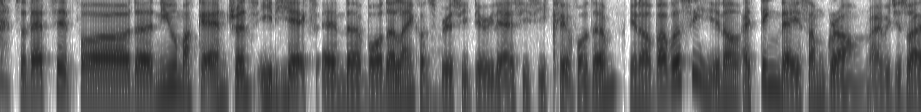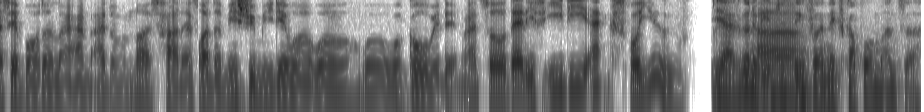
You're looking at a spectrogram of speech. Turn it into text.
so that's it for the new market entrance, EDX, and the borderline conspiracy theory that SEC cleared for them. You know, but we'll see. You know, I think there is some ground, right? Which is why I say borderline. I'm I don't I'm not as hard as what the mainstream media will will will, will go with it, right? So that is EDX for you. Yeah, it's going to be interesting Uh, for the next couple of months. Uh.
